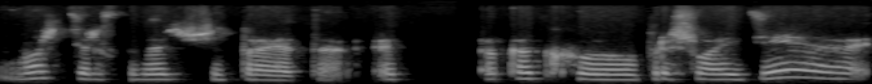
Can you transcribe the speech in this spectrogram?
Можете рассказать чуть-чуть про это? это как э, пришла идея,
